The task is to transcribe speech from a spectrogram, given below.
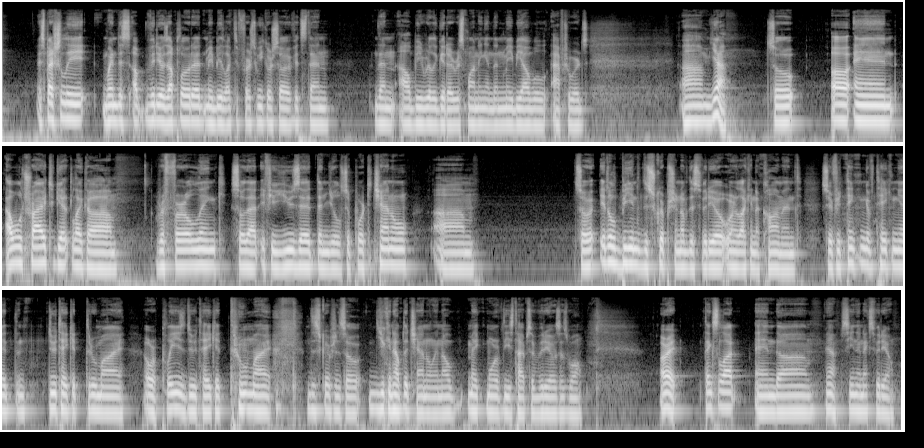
especially when this up video is uploaded. Maybe like the first week or so, if it's then then I'll be really good at responding, and then maybe I will afterwards. Um, yeah. So, uh, and I will try to get like a referral link so that if you use it, then you'll support the channel. Um, so it'll be in the description of this video or like in a comment. So if you're thinking of taking it, then do take it through my or please do take it through my description so you can help the channel and I'll make more of these types of videos as well. All right. Thanks a lot. And um, yeah, see you in the next video.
